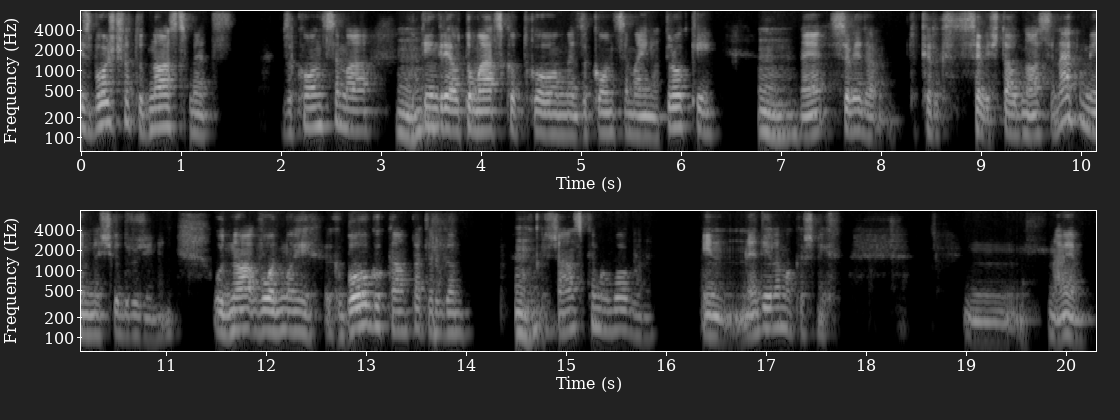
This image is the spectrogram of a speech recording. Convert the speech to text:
izboljšati odnos med zakoncema, mm -hmm. potem gre avtomatsko tako med zakoncema in otroki. Mm -hmm. Seveda, ker se veš, ta odnos je najpomembnejši v družini. Odno, vodimo jih k Bogu, kam pa trgam, mm -hmm. krščanskemu Bogu. Ne? In ne delamo kakšnih, mm, ne vem,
